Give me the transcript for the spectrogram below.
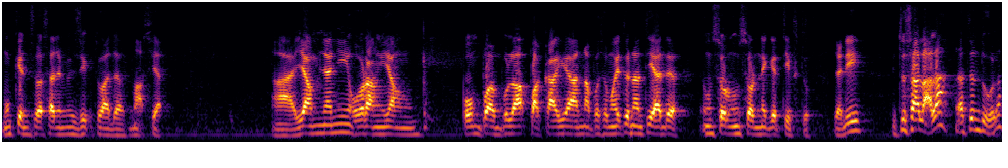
Mungkin suasana muzik tu ada maksiat. Ha, yang menyanyi orang yang perempuan pula pakaian apa semua itu nanti ada unsur-unsur negatif tu. Jadi itu salah lah. Dah tentulah.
